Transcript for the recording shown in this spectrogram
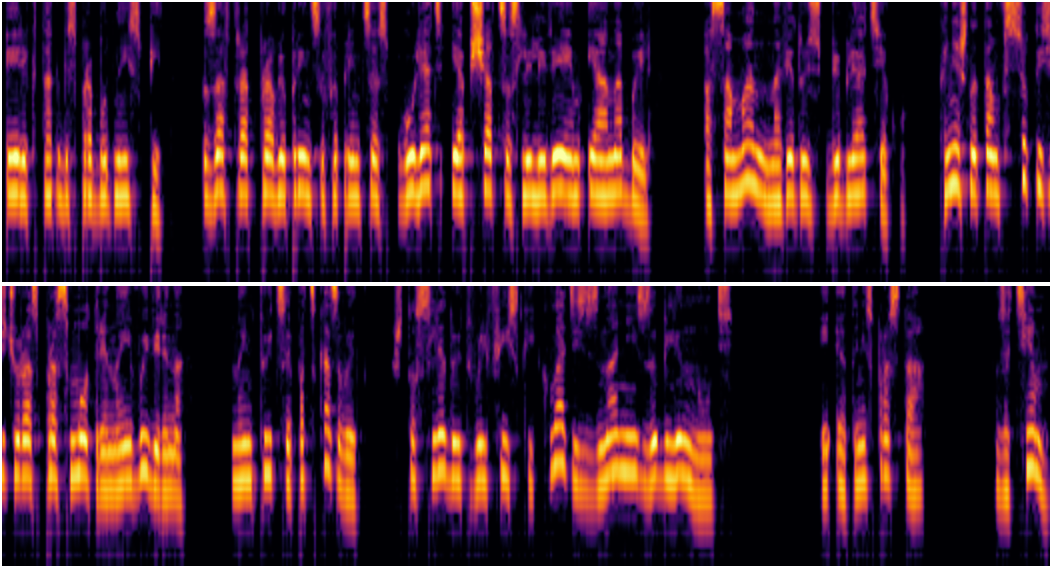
Эрик так беспробудно и спит. Завтра отправлю принцев и принцесс гулять и общаться с Лилиреем и Аннабель, а сама наведусь в библиотеку. Конечно, там все тысячу раз просмотрено и выверено, но интуиция подсказывает, что следует в эльфийской кладезь знаний заглянуть. И это неспроста. Затем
